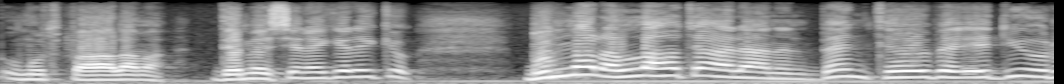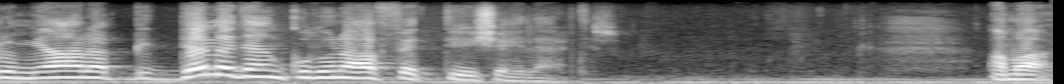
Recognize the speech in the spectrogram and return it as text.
umut bağlama demesine gerek yok. Bunlar Allahu Teala'nın ben tövbe ediyorum ya Rabbi demeden kulunu affettiği şeylerdir. Ama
